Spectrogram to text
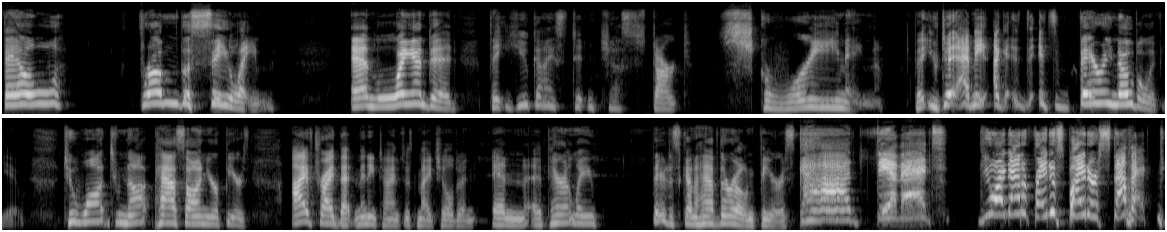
fell from the ceiling and landed that you guys didn't just start screaming. That you did. I mean, it's very noble of you to want to not pass on your fears. I've tried that many times with my children, and apparently they're just going to have their own fears. God damn it! You are not afraid of spiders. Stop it.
